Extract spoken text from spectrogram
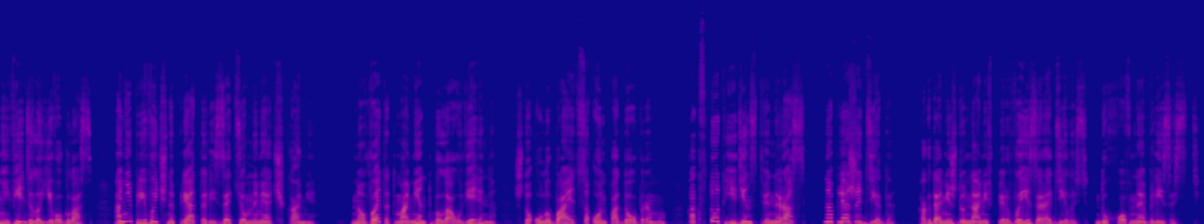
не видела его глаз, они привычно прятались за темными очками. Но в этот момент была уверена, что улыбается он по-доброму, как в тот единственный раз на пляже деда, когда между нами впервые зародилась духовная близость.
